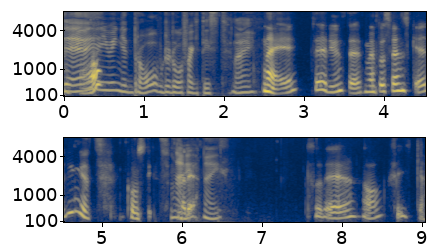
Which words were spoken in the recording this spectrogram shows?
Det är Ja. ju inget bra ord då faktiskt. Nej, Nej, det är det ju inte. Men på svenska är det inget konstigt med det. nej, nej. Så det är, ja, fika.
